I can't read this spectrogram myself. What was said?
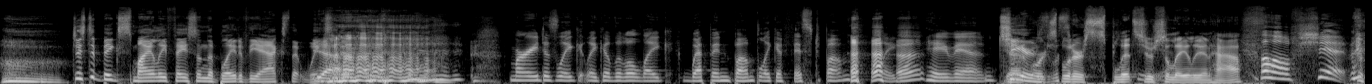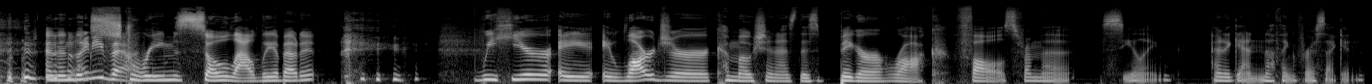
Just a big smiley face on the blade of the axe that winks Yeah. at him. Mari does like like a little like weapon bump, like a fist bump. like, hey man. Yeah, Cheers. Orc Splitter splits your shillelagh in half. Oh shit. and then I like need that. screams so loudly about it. We hear a a larger commotion as this bigger rock falls from the ceiling. And again, nothing for a second.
